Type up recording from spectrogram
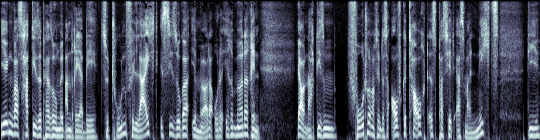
irgendwas hat diese Person mit Andrea B. zu tun. Vielleicht ist sie sogar ihr Mörder oder ihre Mörderin. Ja, und nach diesem Foto, nachdem das aufgetaucht ist, passiert erstmal nichts. Die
